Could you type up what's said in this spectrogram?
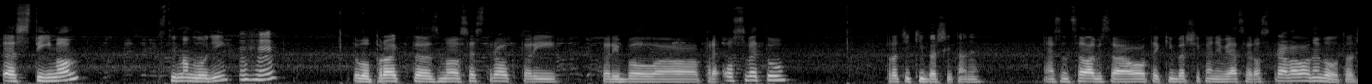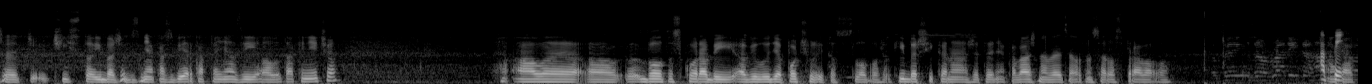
E, S týmom, s týmom ľudí. Mhm. To bol projekt e, s mojou sestrou, ktorý, ktorý bol e, pre osvetu proti kyberšikane. Ja som chcel, aby sa o tej kyberšikane viacej rozprávalo. Nebolo to, že či- čisto iba, že nejaká zbierka peňazí alebo také niečo. Ale uh, bolo to skôr, aby, aby ľudia počuli to slovo, že kyberšikana, že to je nejaká vážna vec a o tom sa rozprávalo. A, pí- tak.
